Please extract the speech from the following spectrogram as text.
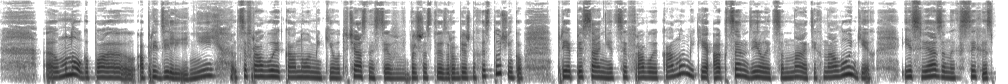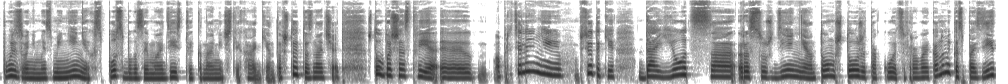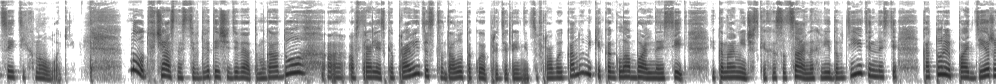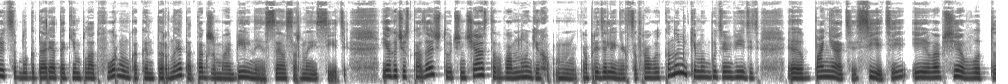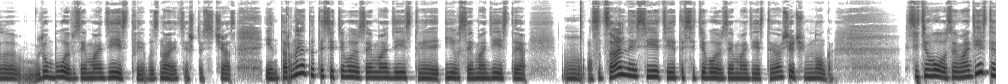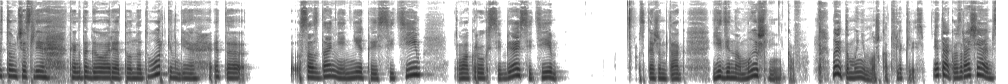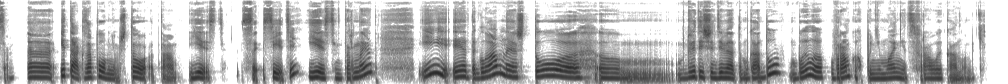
Э, много по определений цифровой экономики. Вот в частности, в большинстве зарубежных источников при описании цифровой экономики акцент делается на технологиях и связанных с их использованием изменениях способов взаимодействия экономических агентов. Что это означает? Что в большинстве э, определений все-таки дается рассуждение о том, что же такое цифровая экономика с позиции технологий. Ну вот, в частности, в 2009 году а, австралийское правительство дало такое определение цифровой экономики, как глобальная сеть экономических и социальных видов деятельности, которые поддерживаются благодаря таким платформам, как интернет, а также мобильные сенсорные сети. Я хочу сказать, что очень часто во многих определениях цифровой экономики мы будем видеть э, понятие сети и вообще вот э, любое взаимодействие взаимодействие. Вы знаете, что сейчас и интернет — это сетевое взаимодействие, и взаимодействие социальные сети — это сетевое взаимодействие. Вообще очень много сетевого взаимодействия, в том числе, когда говорят о нетворкинге, это создание некой сети вокруг себя, сети, скажем так, единомышленников. Но это мы немножко отвлеклись. Итак, возвращаемся. Э, итак, запомним, что там есть сети, есть интернет. И это главное, что эм, в 2009 году было в рамках понимания цифровой экономики.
